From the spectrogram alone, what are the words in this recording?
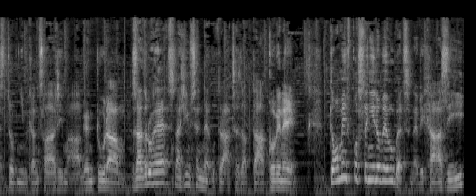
cestovním kancelářím a agenturám. Za druhé, snažím se neutrácet za ptákoviny. To mi v poslední době vůbec nevychází,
